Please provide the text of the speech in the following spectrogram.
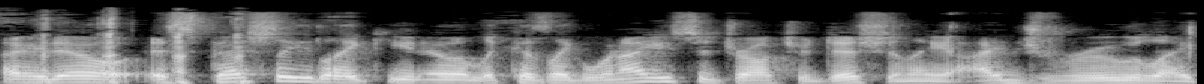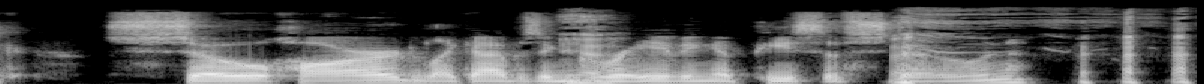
I know, especially like you know because like when I used to draw traditionally, I drew like so hard, like I was engraving yeah. a piece of stone.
